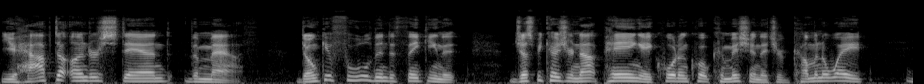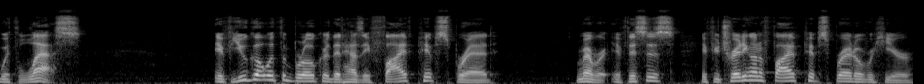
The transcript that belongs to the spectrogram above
You have to understand the math. Don't get fooled into thinking that just because you're not paying a quote unquote commission that you're coming away with less. If you go with the broker that has a 5 pip spread, remember, if this is if you're trading on a 5 pip spread over here,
